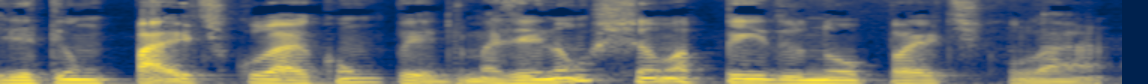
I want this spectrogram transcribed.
ele tem um particular com Pedro, mas ele não chama Pedro no particular.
